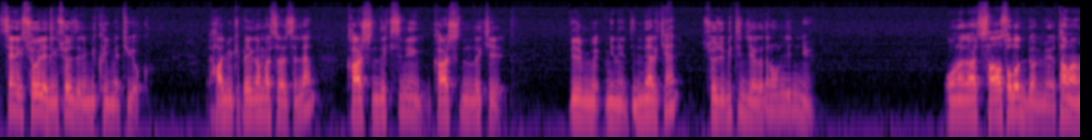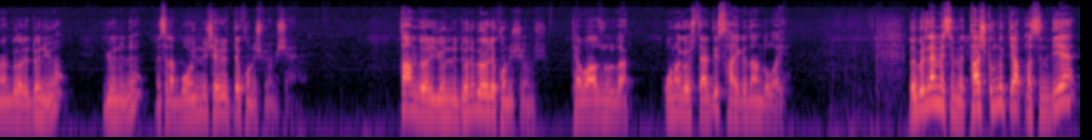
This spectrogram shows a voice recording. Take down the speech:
Senin söylediğin sözlerin bir kıymeti yok. Halbuki Peygamber sallallahu aleyhi ve sellem karşındakisinin karşısındaki bir mümini dinlerken sözü bitinceye kadar onu dinliyor. Ona karşı sağa sola dönmüyor. Tamamen böyle dönüyor yönünü. Mesela boynunu çevirip de konuşmuyormuş yani. Tam böyle yönünü dönüp böyle konuşuyormuş. Tevazudan. Ona gösterdiği saygıdan dolayı. Böbürlenmesin ve taşkınlık yapmasın diye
